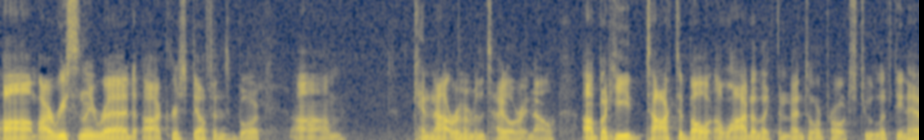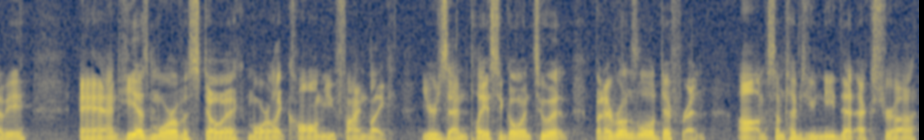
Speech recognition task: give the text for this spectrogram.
Um, I recently read uh, Chris Duffin's book. Um, cannot remember the title right now, uh, but he talked about a lot of like the mental approach to lifting heavy, and he has more of a stoic, more like calm. You find like your zen place to go into it, but everyone's a little different. Um, sometimes you need that extra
